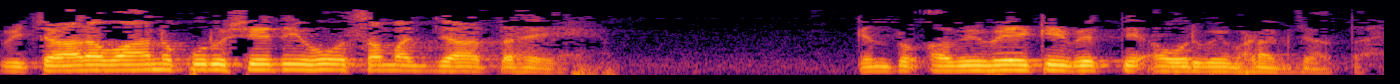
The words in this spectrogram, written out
विचारवान पुरुष यदि हो, समझ जाता है। किंतु अविवेकी व्यक्ति और भी भड़क जाता है।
